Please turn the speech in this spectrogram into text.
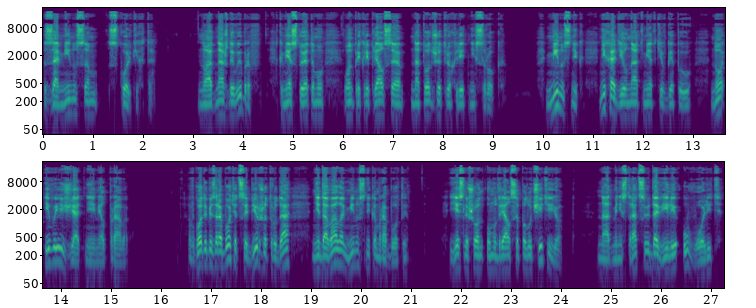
за минусом скольких-то. Но однажды выбрав, к месту этому он прикреплялся на тот же трехлетний срок. Минусник не ходил на отметки в ГПУ, но и выезжать не имел права. В годы безработицы биржа труда не давала минусникам работы. Если ж он умудрялся получить ее, на администрацию давили уволить.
